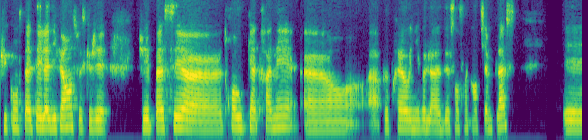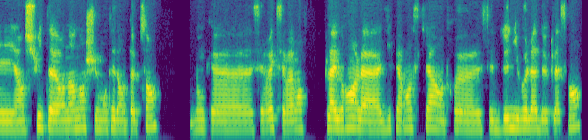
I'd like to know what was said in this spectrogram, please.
pu constater la différence parce que j'ai j'ai passé euh, trois ou quatre années euh, à peu près au niveau de la 250e place. Et ensuite, euh, en un an, je suis montée dans le top 100. Donc, c'est vrai que c'est vraiment flagrant la différence qu'il y a entre ces deux niveaux-là de classement.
